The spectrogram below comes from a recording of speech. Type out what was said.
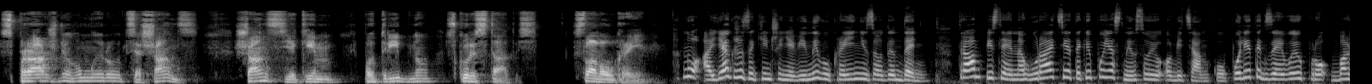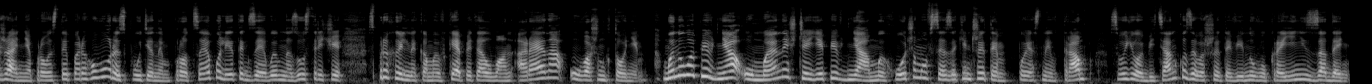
справжнього миру. Це шанс, шанс, яким потрібно скористатись. Слава Україні! Ну а як же закінчення війни в Україні за один день? Трамп після інаугурації таки пояснив свою обіцянку. Політик заявив про бажання провести переговори з Путіним. Про це політик заявив на зустрічі з прихильниками в Capital One Arena у Вашингтоні. Минуло півдня. У мене ще є півдня. Ми хочемо все закінчити, пояснив Трамп свою обіцянку завершити війну в Україні за день.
